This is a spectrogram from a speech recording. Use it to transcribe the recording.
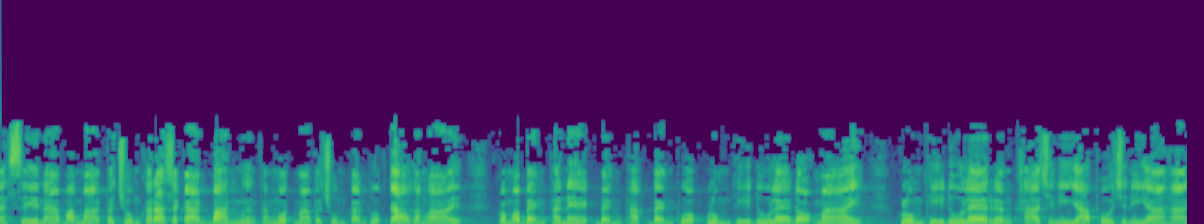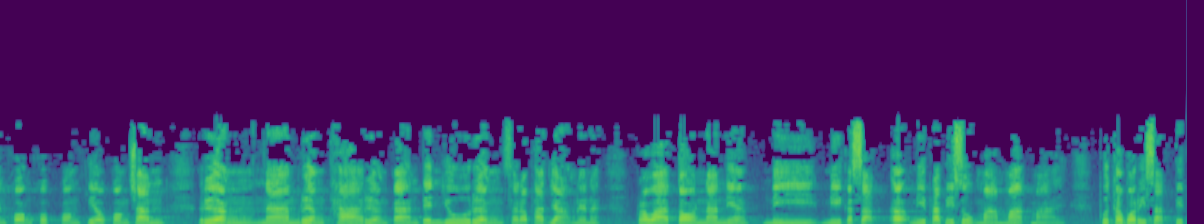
นะเสนาบามาตประชุมข้าราชการบ้านเมืองทั้งหมดมาประชุมกันพวกเจ้าทั้งหลาย ก็มาแบ่งแผนก แบ่งพักแบ่งพวกกลุ่มที่ดูแลดอกไม้ กลุ่มที่ดูแลเรื่องขาชนียะโภชนียาหารของขบของเคี้ยวของฉัน เรื่องน้ำเรื่องท่าเรื่องการเป็นอยู่เรื่องสารพัดอย่างเนี่ยนะเพราะว่าตอนนั้นเนี่ยมีมีกษัตริย์เออมีพระพิสุมามากมาย พุทธบริษัทติด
